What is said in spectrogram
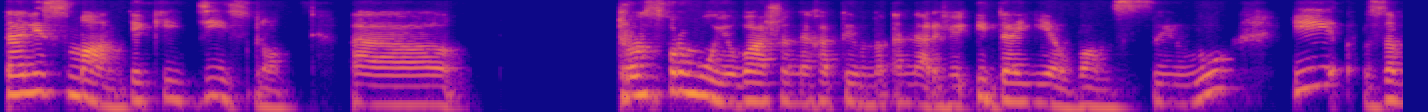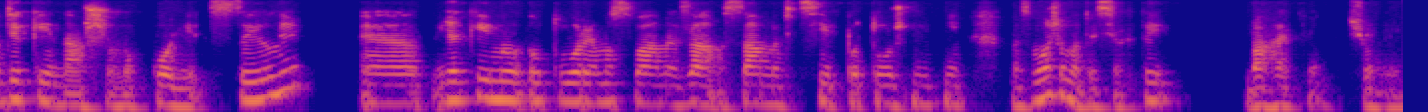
талісман, який дійсно е, трансформує вашу негативну енергію і дає вам силу, і завдяки нашому колі сили, е, який ми утворимо з вами за, саме в ці потужні дні, ми зможемо досягти багато чого.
